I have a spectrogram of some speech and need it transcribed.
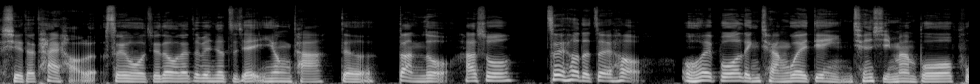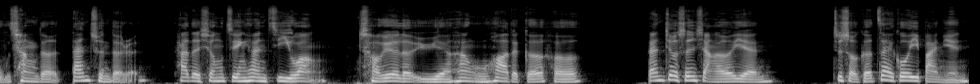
写得太好了，所以我觉得我在这边就直接引用他的段落。他说：“最后的最后，我会播林强为电影《千禧曼波》谱唱的《单纯的人》，他的胸襟和寄望超越了语言和文化的隔阂。单就声响而言。”这首歌再过一百年，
